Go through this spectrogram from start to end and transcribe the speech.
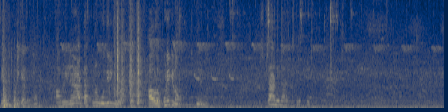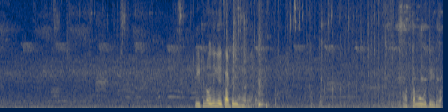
எனக்கு பிடிக்காதுங்க? அவள் இல்லைன்னா டக்குன்னு உதிரிடுவா அவளை பிடிக்கணும். இருங்க ஸ்டாண்டு நான் எடுத்துக்கிறது இட்டுன்னு வந்து இங்கே கட்டுங்க அதில் மொத்தமாக ஊற்றிடுவா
